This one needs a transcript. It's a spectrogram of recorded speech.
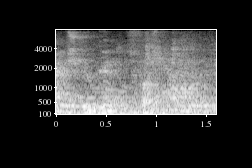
high school getting the first honor.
